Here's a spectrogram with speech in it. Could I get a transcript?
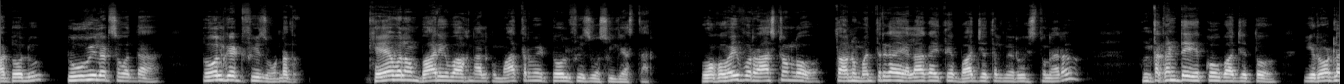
ఆటోలు టూ వీలర్స్ వద్ద టోల్ గేట్ ఫీజు ఉండదు. కేవలం భారీ వాహనాలకు మాత్రమే టోల్ ఫీజు వసూలు చేస్తారు. ఒకవైపు రాష్ట్రంలో తాను మంత్రిగా ఎలాగైతే బాధ్యతలు నిర్వహిస్తున్నారో అంతకంటే ఎక్కువ బాధ్యతతో ఈ రోడ్ల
